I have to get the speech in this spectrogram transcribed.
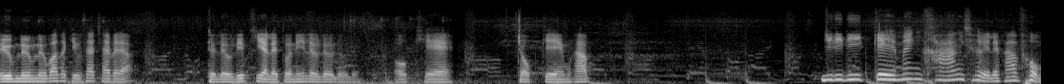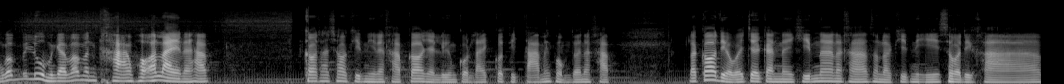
ลืมลืมลืมว่า skill Z ใช้ไปแล้วเร็วเร็วรีบเคลียร์เลยตัวนี้เร็วเร็วเร็วเร็วโอเค จบเกมครับอยู่ดีๆเกมแม่งค้างเฉยเลยครับ ผมก็ไม่รู้เหมือนกันว่ามันค้างเพราะอะไรนะครับ ก็ถ้าชอบคลิปนี้นะครับ ก็อย่าลืมกดไลค์กดติดตามให้ผมด้วยนะครับ แล้วก็เดี๋ยวไว้เจอกันในคลิปหน้านะคะสำหรับคลิปนี้ สวัสดีครับ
